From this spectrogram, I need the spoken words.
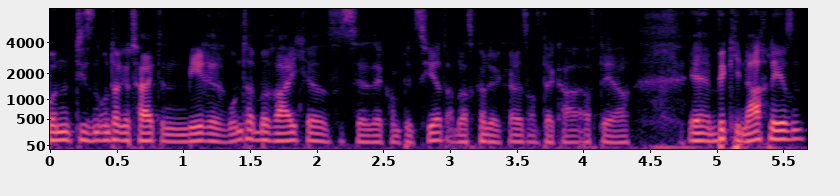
Und die sind untergeteilt in mehrere Unterbereiche. Das ist sehr, sehr kompliziert, aber das könnt ihr euch alles auf der, auf der äh, Wiki nachlesen.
